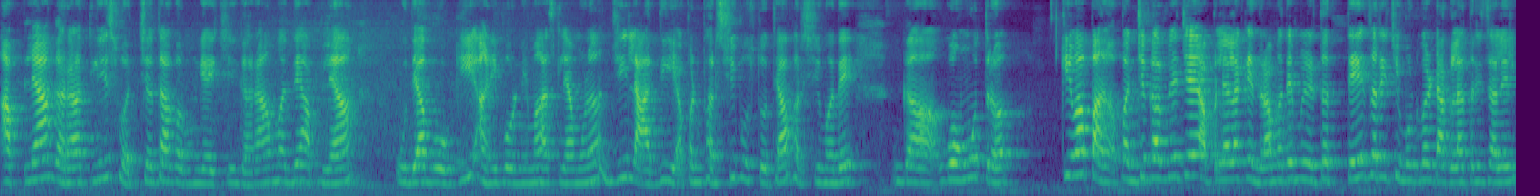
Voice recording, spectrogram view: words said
आपल्या घरातली स्वच्छता करून घ्यायची. घरामध्ये आपल्या उद्या भोगी आणि पौर्णिमा असल्यामुळं जी लादी आपण फरशी पुसतो त्या फरशीमध्ये गा गोमूत्र किंवा प पंचगव्य जे आपल्याला केंद्रामध्ये मिळतं ते जरी चिमूटभर टाकला तरी चालेल.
